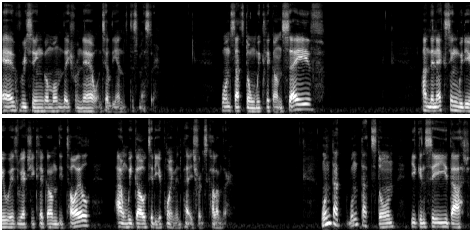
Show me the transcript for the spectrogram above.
every single Monday from now until the end of the semester. Once that's done, we click on save. And the next thing we do is we actually click on the tile and we go to the appointment page for this calendar. Once, that, once that's done, you can see that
